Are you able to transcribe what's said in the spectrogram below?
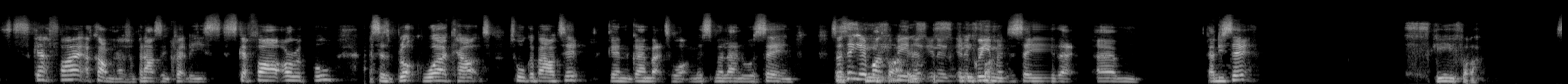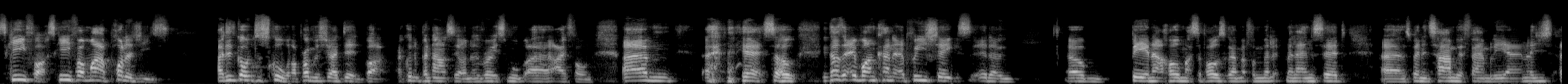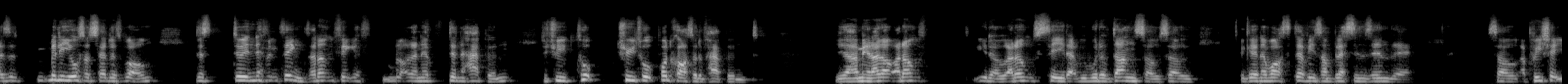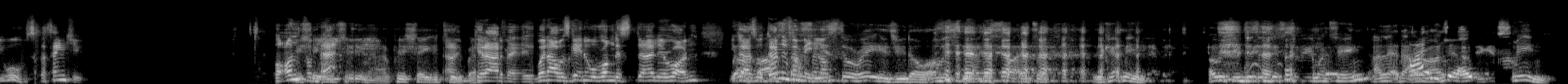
Scafar, I can't remember if I'm pronouncing it correctly. Scafar Oracle says block workout, talk about it. Again, going back to what Miss Milan was saying. So I think everyone can be in, a, in, a, in agreement to say that. Um, how do you say it? Skifa. Skifa. Skifa, my apologies. I did go to school. I promise you I did, but I couldn't pronounce it on a very small uh, iPhone. Um, yeah, so it does everyone kind of appreciates, you know, um, being at home, I suppose, going back from Milan said, uh, spending time with family. And as, as Millie also said as well, just doing different things. I don't think if a lot of that didn't happen, the True Talk, True Talk podcast would have happened. Yeah, I mean, I don't, I don't, you know, I don't see that we would have done so. So again, there was definitely some blessings in there. So appreciate you all. So thank you. But on from Appreciate that, you too, man. Appreciate you uh, too, bro. get out of it. When I was getting it all wrong this earlier on, you Bro, guys were but I gunning for still- me. I still rated you though. Obviously, I just started to. You get me? Obviously, you did the my thing. I let that I run. do. You get what I mean?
